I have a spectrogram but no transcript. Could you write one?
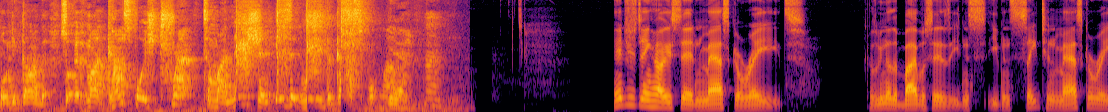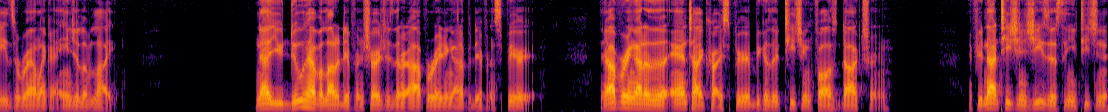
or Uganda. So if my gospel is trapped to my nation, is it really the gospel? Wow. Yeah. Mm. Interesting how he said masquerades. Because we know the Bible says even, even Satan masquerades around like an angel of light. Now, you do have a lot of different churches that are operating out of a different spirit. They're operating out of the Antichrist spirit because they're teaching false doctrine. If you're not teaching Jesus, then you're teaching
